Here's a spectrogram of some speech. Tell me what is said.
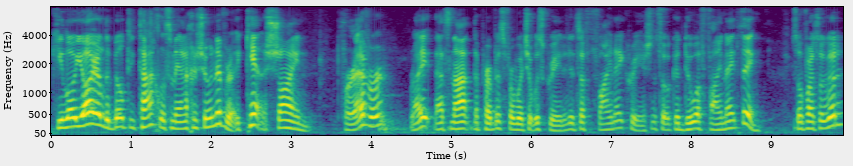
Kilo yair lebilti tachlis nivra. It can't shine forever, right? That's not the purpose for which it was created. It's a finite creation, so it could do a finite thing. So far, so good.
